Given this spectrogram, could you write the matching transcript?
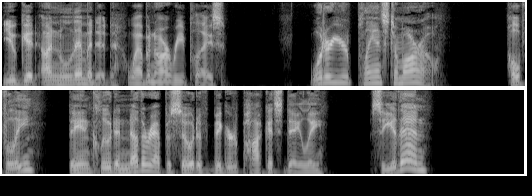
you get unlimited webinar replays. What are your plans tomorrow? Hopefully, they include another episode of Bigger Pockets Daily. See you then.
